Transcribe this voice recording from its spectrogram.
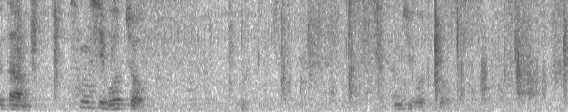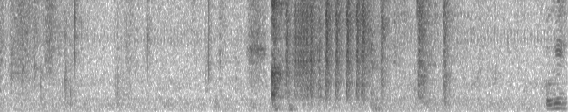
그 다음 35쪽 35쪽 거기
